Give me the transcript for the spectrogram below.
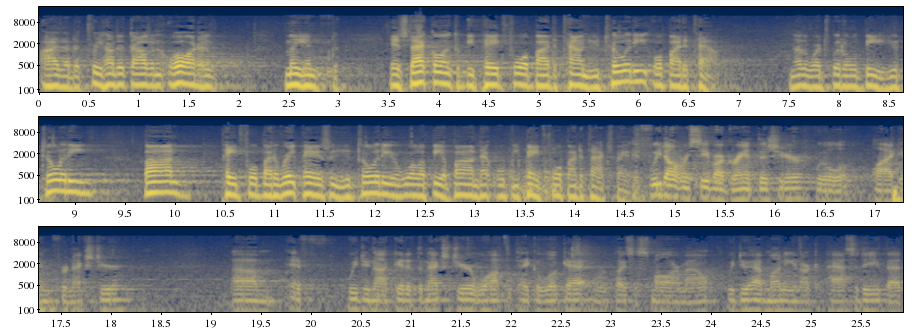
either the 300,000 or the million, is that going to be paid for by the town utility or by the town? In other words, will it be utility bond paid for by the ratepayers of the utility, or will it be a bond that will be paid for by the taxpayers? If we don't receive our grant this year, we will apply again for next year. Um, If we do not get it the next year, we'll have to take a look at and replace a smaller amount. We do have money in our capacity that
